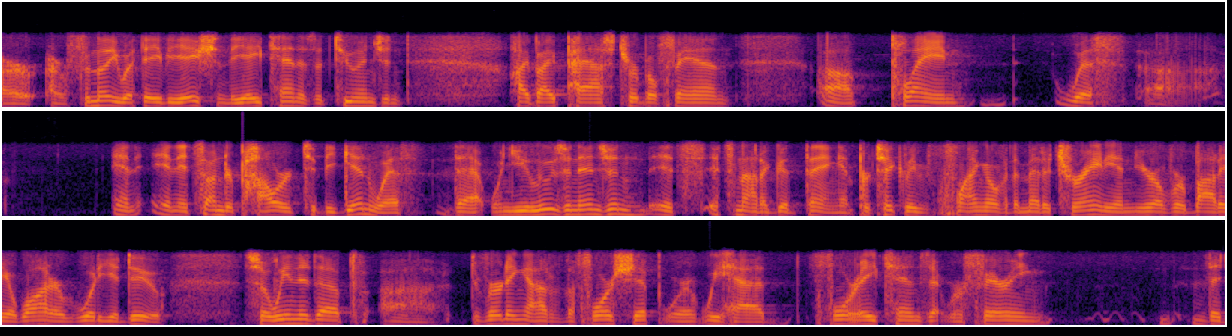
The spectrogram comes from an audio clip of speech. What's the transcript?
are, are familiar with aviation, the A-10 is a two-engine high bypass turbofan uh, plane with uh, and and it's underpowered to begin with. That when you lose an engine, it's it's not a good thing. And particularly flying over the Mediterranean, you're over a body of water. What do you do? So we ended up uh, diverting out of the four ship where we had four A-10s that were ferrying the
